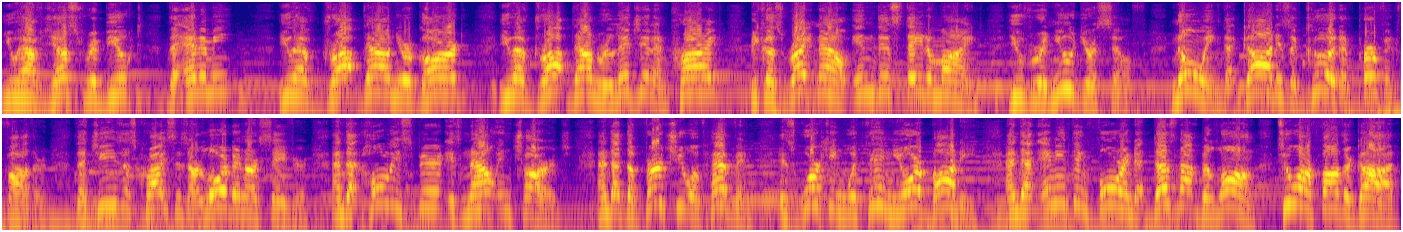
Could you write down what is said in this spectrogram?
You have just rebuked the enemy. You have dropped down your guard. You have dropped down religion and pride because right now, in this state of mind, you've renewed yourself, knowing that God is a good and perfect Father, that Jesus Christ is our Lord and our Savior, and that Holy Spirit is now in charge, and that the virtue of heaven is working within your body, and that anything foreign that does not belong to our Father God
